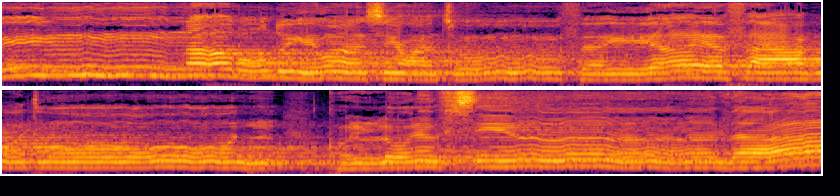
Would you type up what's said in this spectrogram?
إن أرضي واسعة فإياي فاعبدون. كل نفس ذائقة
